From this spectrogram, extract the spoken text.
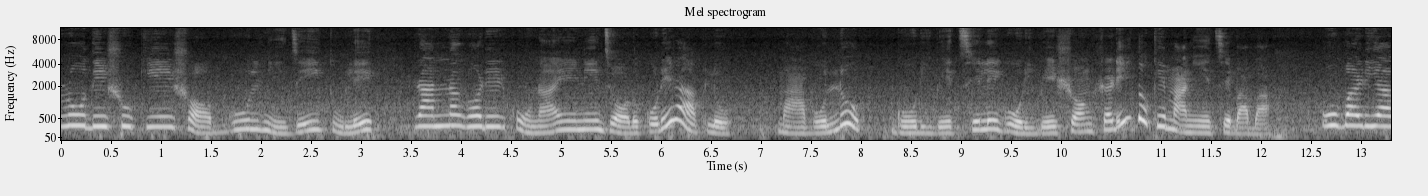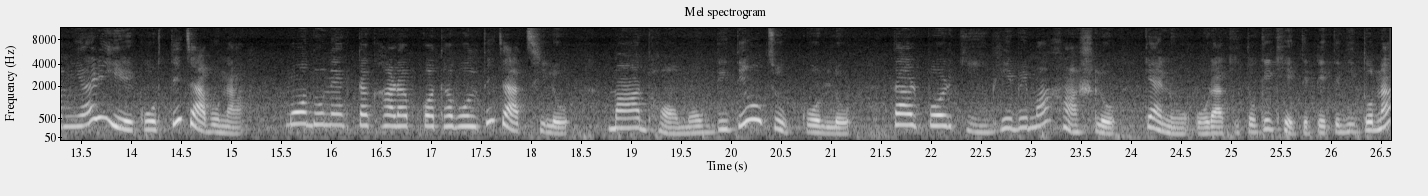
রোদে শুকিয়ে সব গুল নিজেই তুলে রান্নাঘরের কোনায় এনে জড়ো করে রাখল। মা বলল, গরিবের ছেলে গরিবের সংসারেই তোকে মানিয়েছে বাবা। ও বাড়ি আমি আর ইয়ে করতে যাব না। মদন একটা খারাপ কথা বলতে যাচ্ছিল মা ধমক দিতেও চুপ করল। তারপর কি ভেবে মা হাসলো? কেন ওরা কি তোকে খেতে টেতে দিত না?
